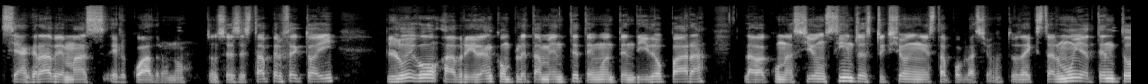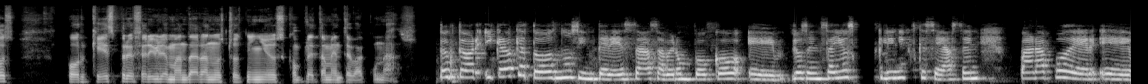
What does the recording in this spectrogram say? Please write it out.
se agrave más el cuadro, ¿no? Entonces está perfecto ahí Luego abrirán completamente, tengo entendido, para la vacunación sin restricción en esta población. Entonces hay que estar muy atentos porque es preferible mandar a nuestros niños completamente vacunados. Doctor, y creo que a todos nos interesa saber un poco eh, los ensayos clínicos que se hacen para poder eh,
